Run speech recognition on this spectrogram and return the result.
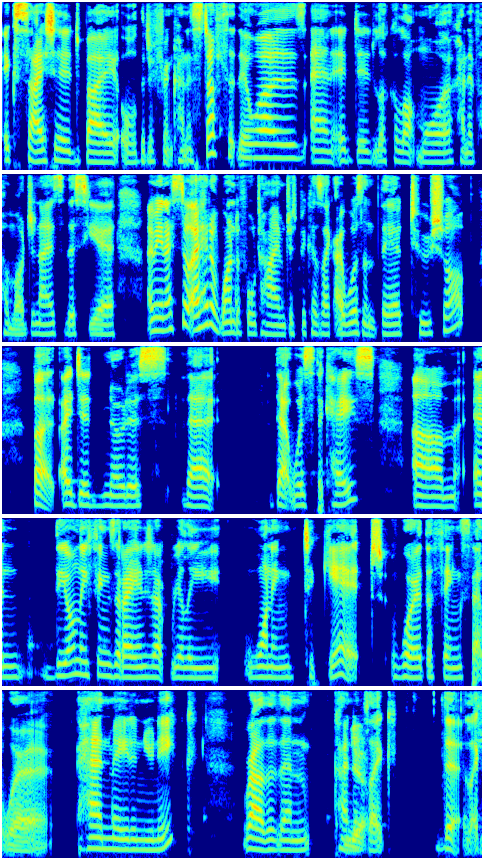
excited by all the different kind of stuff that there was, and it did look a lot more kind of homogenized this year. I mean, I still I had a wonderful time just because like I wasn't there to shop but I did notice that that was the case. Um, and the only things that I ended up really wanting to get were the things that were handmade and unique rather than kind Yeah. of like the like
